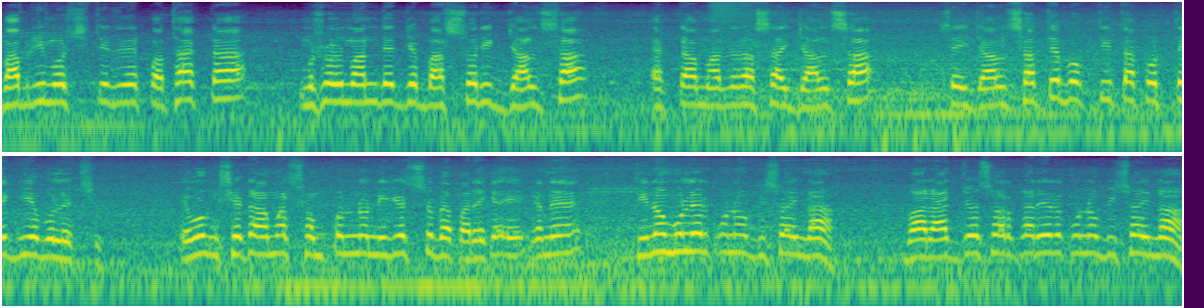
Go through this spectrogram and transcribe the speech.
বাবরি মসজিদের কথা, একটা মুসলমানদের যে বাৎসরিক জালসা, একটা মাদ্রাসায় জালসা, সেই জালসাতে বক্তৃতা করতে গিয়ে বলেছি। এবং সেটা আমার সম্পূর্ণ নিজস্ব ব্যাপার। এখা- এখানে তৃণমূলের কোনো বিষয় না, বা রাজ্য সরকারের কোনো বিষয় না।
